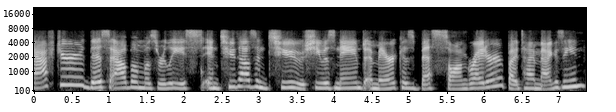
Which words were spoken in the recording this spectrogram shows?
after this album was released in 2002, she was named America's Best Songwriter by Time Magazine.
